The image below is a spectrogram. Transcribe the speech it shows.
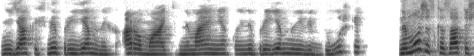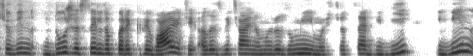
ніяких неприємних ароматів, немає ніякої неприємної віддушки. Не можу сказати, що він дуже сильно перекриваючий, але, звичайно, ми розуміємо, що це бібі, і він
